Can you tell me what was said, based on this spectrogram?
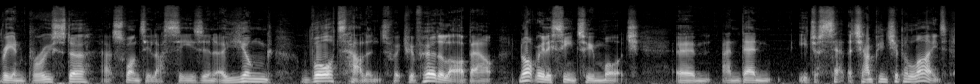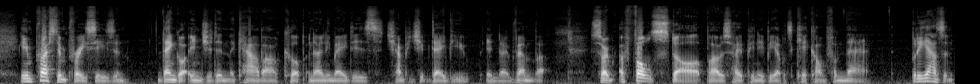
Rhian Brewster at Swansea last season, a young, raw talent which we've heard a lot about, not really seen too much. Um, and then he just set the championship alight. He impressed in pre season, then got injured in the Carabao Cup and only made his championship debut in November. So a false start, but I was hoping he'd be able to kick on from there. But he hasn't.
